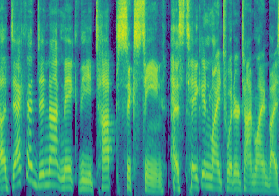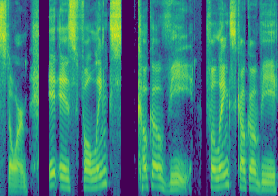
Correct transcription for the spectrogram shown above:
A deck that did not make the top 16 has taken my Twitter timeline by storm. It is Falinks Koko V. Falinks Koko V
